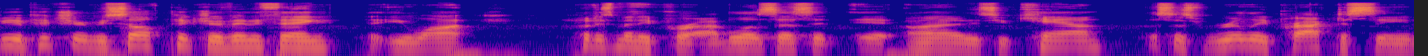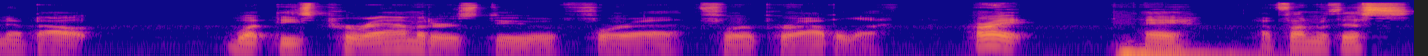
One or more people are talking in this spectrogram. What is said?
be a picture of yourself, picture of anything that you want. Put as many parabolas as it, it on it as you can. This is really practicing about what these parameters do for a, for a parabola. All right, hey, have fun with this.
